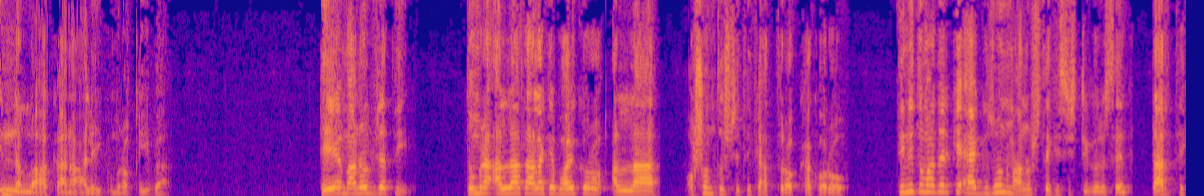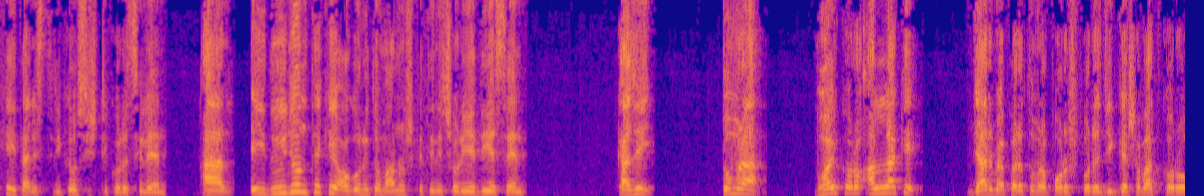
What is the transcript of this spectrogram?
ان الله كان عليكم رقيبا হে মানব জাতি তোমরা আল্লাহ তাআলাকে ভয় করো আল্লাহ অসন্তুষ্টি থেকে আত্মরক্ষা করো তিনি তোমাদেরকে একজন মানুষ থেকে সৃষ্টি করেছেন তার থেকেই তার স্ত্রীকেও সৃষ্টি করেছিলেন আর এই দুইজন থেকে অগণিত মানুষকে তিনি ছড়িয়ে দিয়েছেন। কাজেই তোমরা ভয় করো আল্লাহকে, যার ব্যাপারে তোমরা পরস্পরে জিজ্ঞাসাবাদ করো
